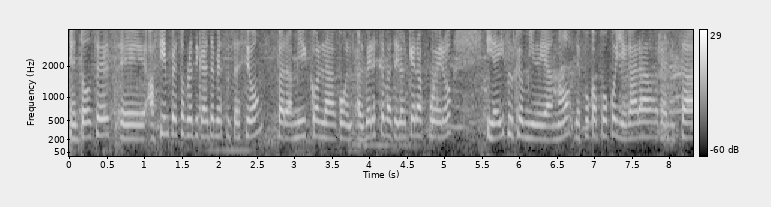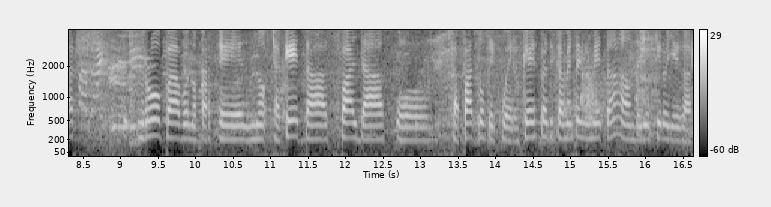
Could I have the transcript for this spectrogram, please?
Entonces, eh, así empezó prácticamente mi asociación para mí con la, al ver este material que era cuero y ahí surgió mi idea, ¿no? De poco a poco llegar a realizar ropa, bueno, eh, chaquetas, faldas o zapatos de cuero, que es prácticamente mi meta a donde yo quiero llegar.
